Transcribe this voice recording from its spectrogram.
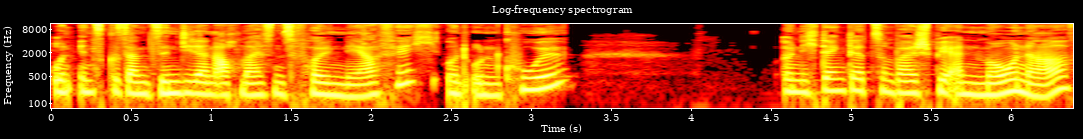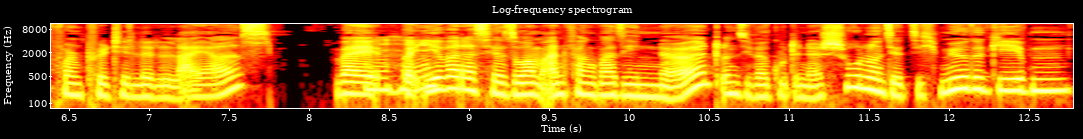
und insgesamt sind die dann auch meistens voll nervig und uncool. Und ich denke da zum Beispiel an Mona von Pretty Little Liars. Weil mhm. bei ihr war das ja so, am Anfang war sie Nerd und sie war gut in der Schule und sie hat sich Mühe gegeben,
